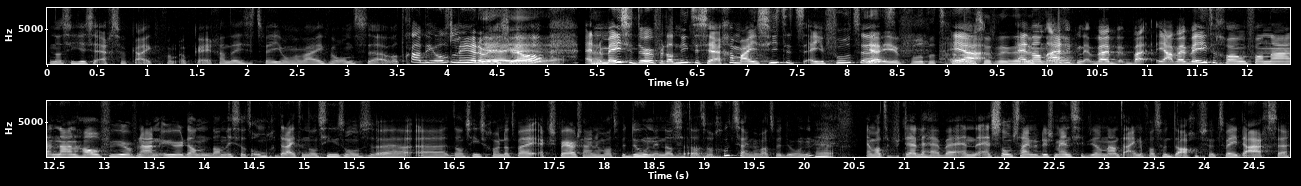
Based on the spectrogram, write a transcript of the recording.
En dan zie je ze echt zo kijken van... oké, gaan deze twee jonge wijven ons... wat gaan die ons leren, weet je wel? Ja, en de meesten durven dat niet te zeggen, maar je ziet het en je voelt het. Ja, je voelt het gewoon. Ja. en dan eigenlijk... Wij, wij, ja, wij weten gewoon van na, na een half uur of na een uur... dan, dan is dat omgedraaid en dan zien ze ons... dan zien ze gewoon dat wij expert zijn in wat we doen. En dat, dat we goed zijn in wat we doen. En wat te vertellen hebben. En, en soms zijn er dus mensen die dan aan het einde van zo'n dag of zo'n tweedaagse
